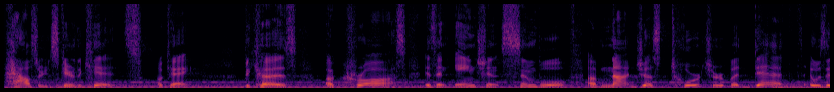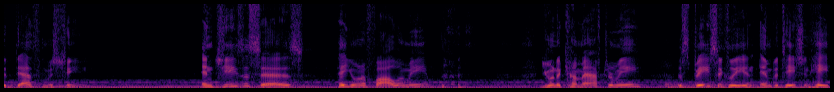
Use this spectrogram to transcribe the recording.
house or you'd scare the kids, okay? Because a cross is an ancient symbol of not just torture, but death. It was a death machine. And Jesus says, Hey, you want to follow me? you want to come after me? It's basically an invitation. Hey,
